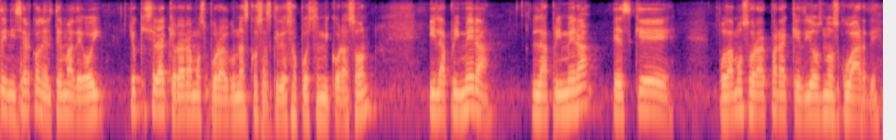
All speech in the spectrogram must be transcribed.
de iniciar con el tema de hoy, yo quisiera que oráramos por algunas cosas que Dios ha puesto en mi corazón. Y la primera, la primera es que podamos orar para que Dios nos guarde.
